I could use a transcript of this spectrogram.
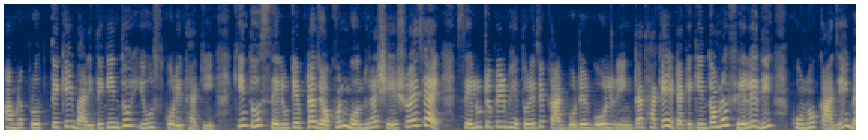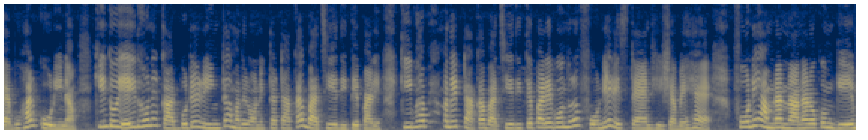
আমরা প্রত্যেকেই বাড়িতে কিন্তু ইউজ করে থাকি। কিন্তু সেলুটেপটা যখন বন্ধুরা শেষ হয়ে যায়, সেলুটেপের ভেতরে যে কার্ডবোর্ডের গোল রিংটা থাকে, এটাকে কিন্তু আমরা ফেলে দিই, কোনো কাজেই ব্যবহার করি না। কিন্তু এই ধরনের কার্ডবোর্ডের রিংটা আমাদের অনেকটা টাকা বাঁচিয়ে দিতে পারে। কীভাবে আমাদের টাকা বাঁচিয়ে দিতে পারে বন্ধুরা? ফোনের স্ট্যান্ড হিসাবে হ্যাঁ। ফোনে আমরা নানা রকম গেম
